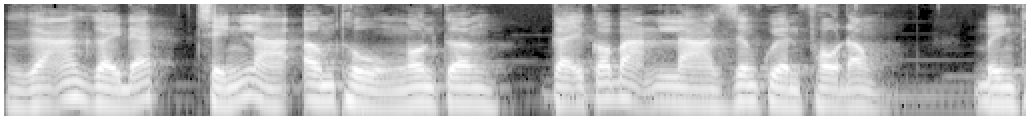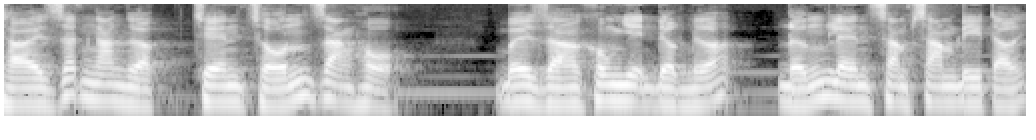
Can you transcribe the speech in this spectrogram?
Gã gầy đét chính là âm thủ ngôn cương, Cậy có bạn là Dương Quyền Phổ Đồng, Bình thời rất ngang ngược trên trốn giang hồ. Bây giờ không nhịn được nữa, Đứng lên xăm xăm đi tới.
